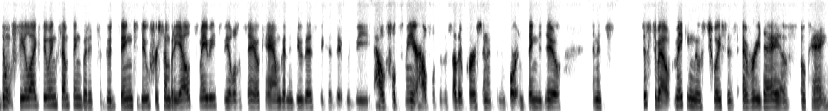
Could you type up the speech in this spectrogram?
don't feel like doing something, but it's a good thing to do for somebody else, maybe to be able to say, okay, I'm going to do this because it would be helpful to me or helpful to this other person. It's an important thing to do. And it's just about making those choices every day of, okay,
